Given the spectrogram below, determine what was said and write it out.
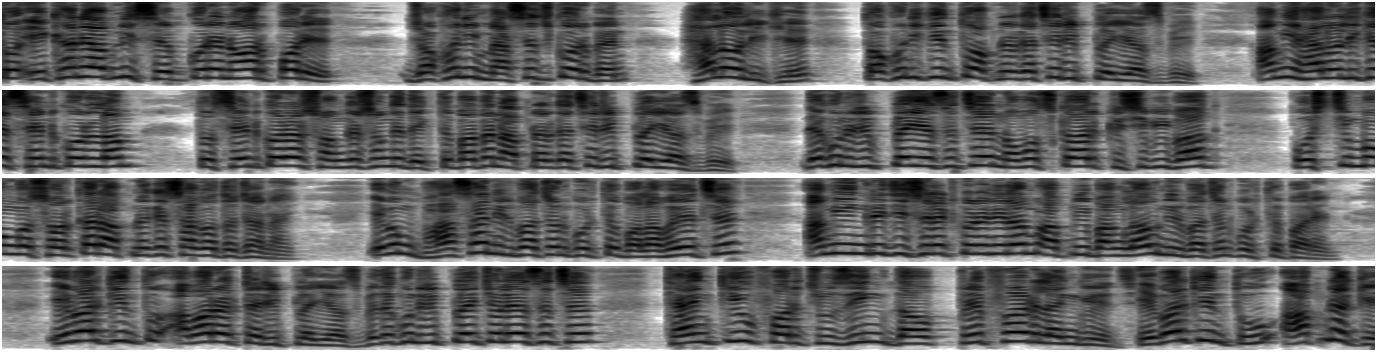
তো এখানে আপনি সেভ করে নেওয়ার পরে যখনই মেসেজ করবেন হ্যালো লিখে, তখনই কিন্তু আপনার কাছে রিপ্লাই আসবে। আমি হ্যালো লিখে সেন্ড করলাম, তো সেন্ড করার সঙ্গে সঙ্গে দেখতে পাবেন আপনার কাছে রিপ্লাই আসবে। দেখুন রিপ্লাই এসেছে, নমস্কার, কৃষি বিভাগ। পশ্চিমবঙ্গ সরকার আপনাকে স্বাগত জানায় এবং ভাষা নির্বাচন করতে বলা হয়েছে। আমি ইংরেজি সিলেক্ট করে নিলাম, আপনি বাংলাও নির্বাচন করতে পারেন। এবার কিন্তু আবারও একটা রিপ্লাই আসবে। দেখুন, রিপ্লাই চলে এসেছে। Thank you for choosing the preferred language এবার কিন্তু আপনাকে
